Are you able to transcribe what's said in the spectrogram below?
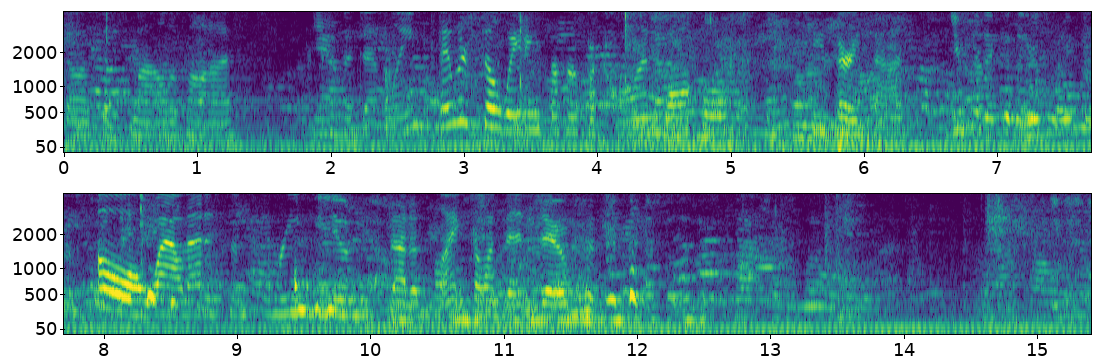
Gods have smiled upon us. Yeah. Evidently. Taylor's still waiting for her pecan waffle. She's very sad. You predicted that it was going to be first. Oh, wow, that is some premium satisfying content, Joe.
